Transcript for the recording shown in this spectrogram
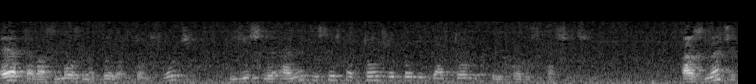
Это возможно было в том случае, если они действительно тоже были готовы к приходу Спасителя. А значит,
